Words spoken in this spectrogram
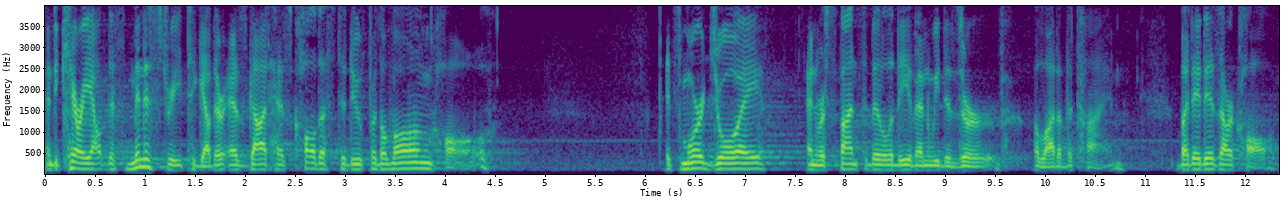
and to carry out this ministry together as God has called us to do for the long haul. It's more joy and responsibility than we deserve a lot of the time, but it is our call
